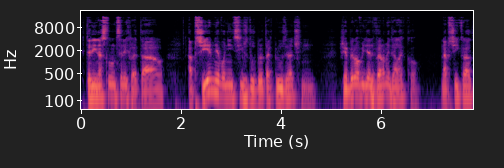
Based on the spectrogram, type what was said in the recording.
který na slunci rychle tál a příjemně vonící vzduch byl tak průzračný, že bylo vidět velmi daleko. Například,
